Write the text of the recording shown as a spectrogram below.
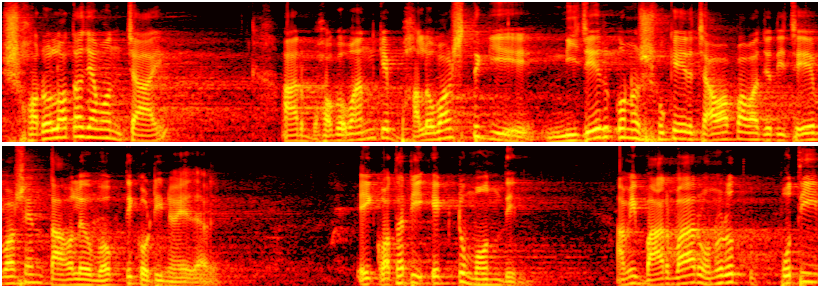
সরলতা যেমন চাই আর ভগবানকে ভালোবাসতে গিয়ে নিজের কোনো সুখের চাওয়া পাওয়া যদি চেয়ে বসেন, তাহলেও ভক্তি কঠিন হয়ে যাবে। এই কথাটি একটু মন দিন। আমি বারবার অনুরোধ, প্রতি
